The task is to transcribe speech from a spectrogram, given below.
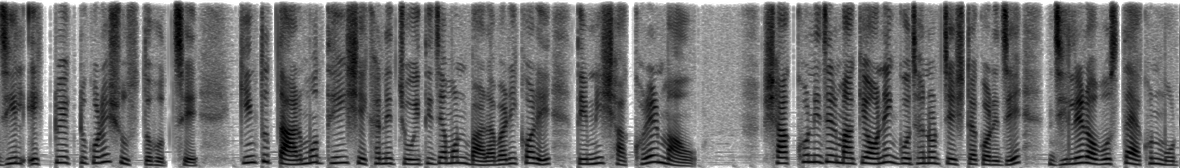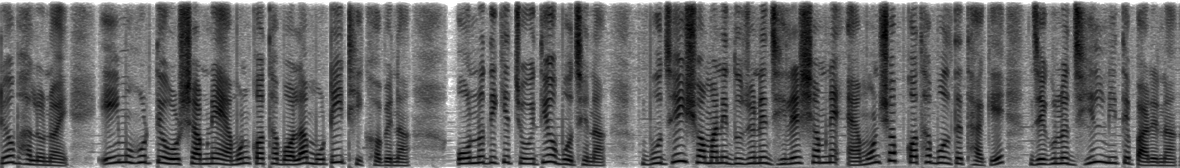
ঝিল একটু একটু করে সুস্থ হচ্ছে। কিন্তু তার মধ্যেই সেখানে চৈতি যেমন বাড়াবাড়ি করে, তেমনি স্বাক্ষরের মাও। সাক্ষ্য নিজের মাকে অনেক বোঝানোর চেষ্টা করে যে ঝিলের অবস্থা এখন মোটেও ভালো নয়। এই মুহূর্তে ওর সামনে এমন কথা বলা মোটেই ঠিক হবে না। অন্যদিকে চৈতিও বোঝে না। বুঝেই সমানে দুজনে ঝিলের সামনে এমন সব কথা বলতে থাকে যেগুলো ঝিল নিতে পারে না।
